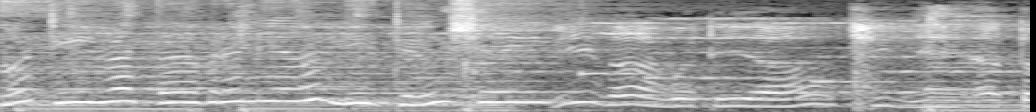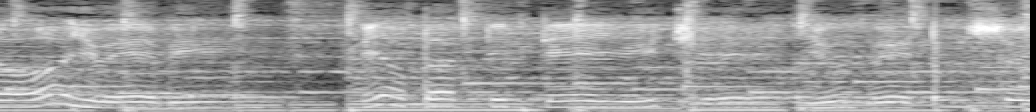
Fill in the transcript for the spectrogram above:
ဇောတိရတ္တဗရမယနိတုရှိမိဘဝတရားချီရင်အတော်ရွယ်ပြီမြောက်ပတ်တည်တည်ရွေးချယ်ယူဝေသူဆွေ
